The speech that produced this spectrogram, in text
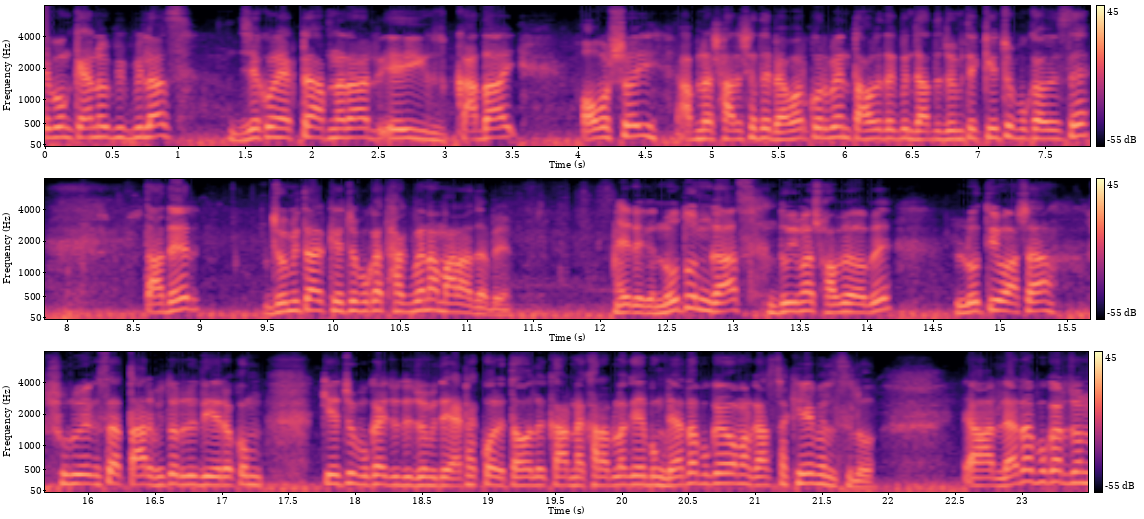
এবং ক্যানোপি প্লাস যে কোনো একটা আপনারা এই কাদায় অবশ্যই আপনার সারের সাথে ব্যবহার করবেন। তাহলে দেখবেন যাদের জমিতে কেঁচো পোকা হয়েছে, তাদের জমিতে আর কেঁচো পোকা থাকবে না, মারা যাবে। এই দেখেন, নতুন গাছ, দুই মাস হবে হবে। লতিও আসা শুরু হয়ে গেছে। আর তার ভিতরে যদি এরকম কেঁচো পোকায় যদি জমিতে অ্যাটাক করে, তাহলে কার না খারাপ লাগে এবং লেদা পোকাও আমার গাছটা খেয়ে ফেলছিল। আর লেদা পোকার জন্য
